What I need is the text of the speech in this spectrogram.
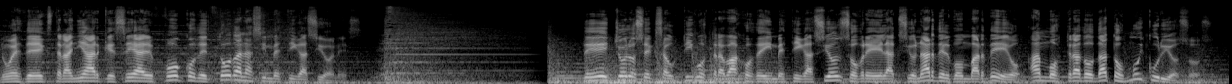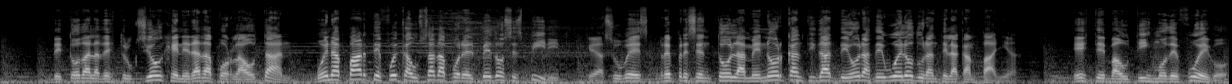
no es de extrañar que sea el foco de todas las investigaciones. De hecho, los exhaustivos trabajos de investigación sobre el accionar del bombardeo han mostrado datos muy curiosos. De toda la destrucción generada por la OTAN, buena parte fue causada por el B-2 Spirit, que a su vez representó la menor cantidad de horas de vuelo durante la campaña. Este bautismo de fuego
